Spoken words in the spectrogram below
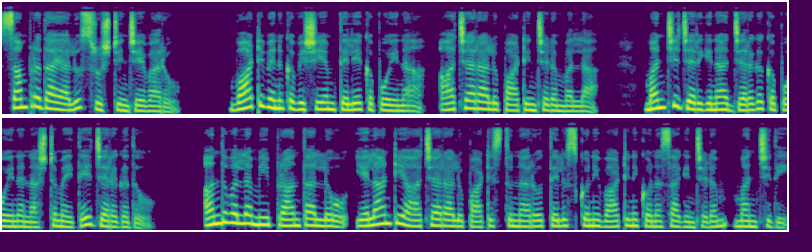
సంప్రదాయాలు సృష్టించేవారు. వాటి వెనుక విషయం తెలియకపోయినా ఆచారాలు పాటించడం వల్ల మంచి జరిగినా జరగకపోయిన నష్టమైతే జరగదు. అందువల్ల మీ ప్రాంతాల్లో ఎలాంటి ఆచారాలు పాటిస్తున్నారో తెలుసుకుని వాటిని కొనసాగించడం మంచిది.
